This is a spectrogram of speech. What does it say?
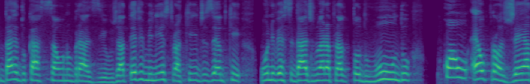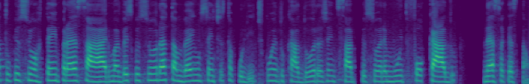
da educação no Brasil? Já teve ministro aqui dizendo que universidade não era para todo mundo. Qual é o projeto que o senhor tem para essa área? Uma vez que o senhor é também um cientista político, um educador, a gente sabe que o senhor é muito focado nessa questão.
